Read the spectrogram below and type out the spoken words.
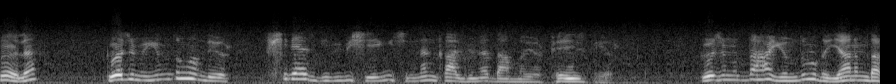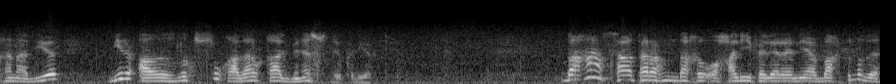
böyle. Gözümü yumdum diyor. Filez gibi bir şeyin içinden kalbime damlıyor. Feyiz diyor. Gözümü daha yumdu mu da yanımdakına diyor. Bir ağızlık su kadar kalbine su dökülüyor diyor. Daha sağ tarafındaki o halifelere niye baktı mı da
